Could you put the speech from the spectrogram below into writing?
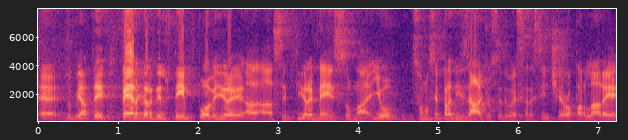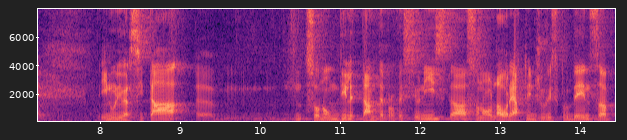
eh, dobbiate perdere del tempo a venire a, a, sentire me, insomma, io sono sempre a disagio, se devo essere sincero, a parlare in università. Eh, sono un dilettante professionista, sono laureato in giurisprudenza,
